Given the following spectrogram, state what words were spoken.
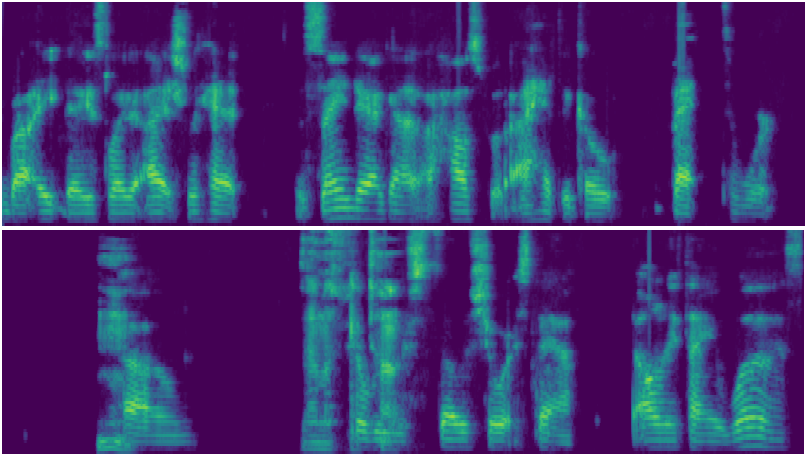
about eight days later, I actually had the same day I got out of hospital, I had to go back to work. Hmm. Um, that must be because we were so short staffed. The only thing was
